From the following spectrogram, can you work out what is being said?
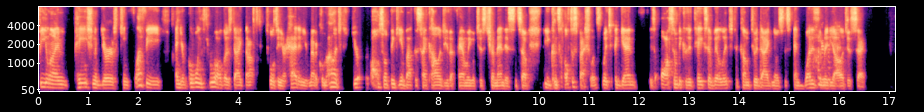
feline patient of yours, King Fluffy, and you're going through all those diagnostic tools in your head and your medical knowledge, you're also thinking about the psychology of the family, which is tremendous. And so you consult a specialist, which again is awesome because it takes a village to come to a diagnosis. And what does the 100%. radiologist say?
